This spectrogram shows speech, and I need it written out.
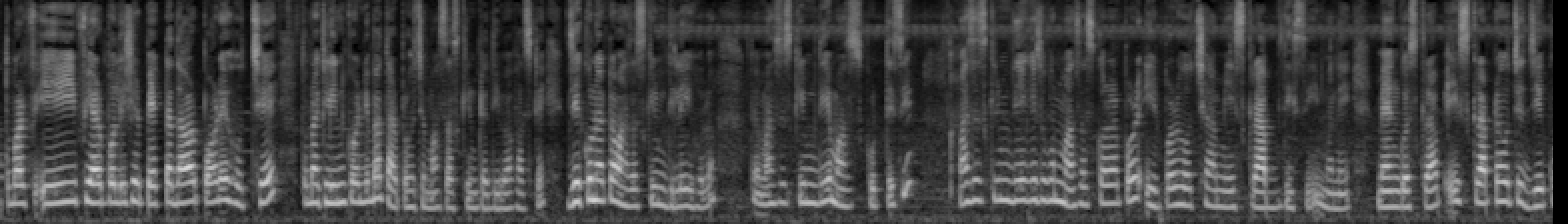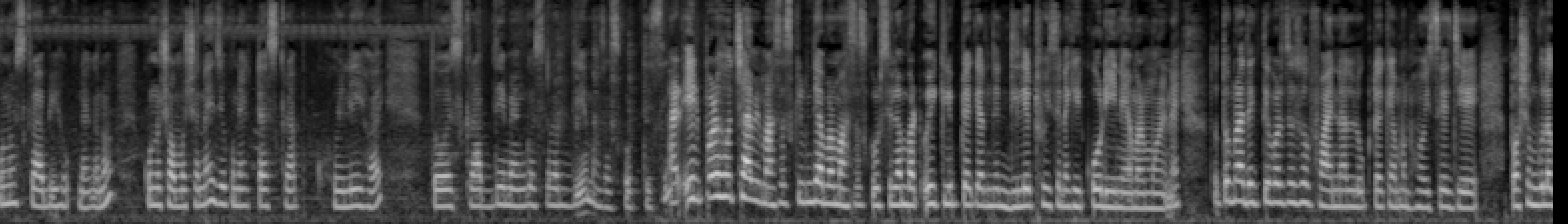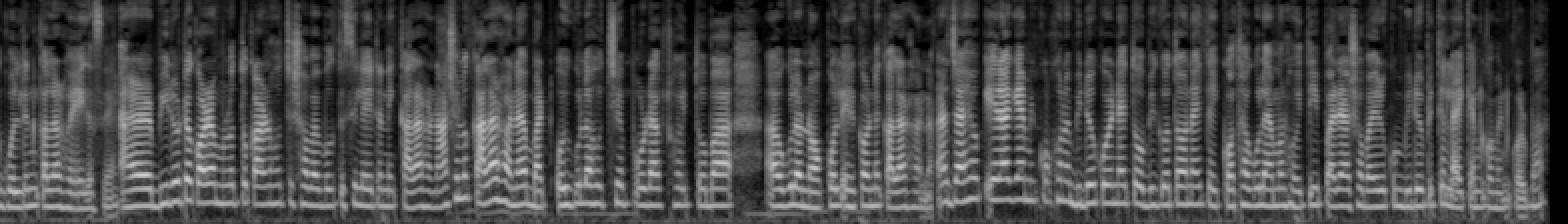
তোমার এই ফেয়ার পলিশের প্যাকটা দেওয়ার পরে হচ্ছে তোমরা ক্লিন করে নিবা, তারপর হচ্ছে মাসাজ ক্রিমটা দিবা ফার্স্টে যে কোনো একটা মাসাজ ক্রিম দিলেই হলো। তো মাসাজ ক্রিম দিয়ে মাসাজ করতেছি। মাসাজ ক্রিম দিয়ে কিছুক্ষণ মাসাজ করার পর এরপর হচ্ছে আমি স্ক্রাব দিছি মানে ম্যাঙ্গো স্ক্রাব এই স্ক্রাবটা হচ্ছে যে কোনো স্ক্রাবই হোক না কেন, কোনো সমস্যা নাই যে কোনো একটা স্ক্রাব হইলেই হয়। তো স্ক্রাব দিয়ে ম্যাঙ্গো স্ক্রাব দিয়ে মাসাজ করতেছি। আর এরপরে হচ্ছে আমি মাসাজ ক্রিম দিয়ে আবার মাসাজ করছিলাম বাট ওই ক্লিপটা কেন ডিলেট হয়েছে নাকি করিনি আমার মনে নাই। তো তোমরা দেখতে পাচ্ছ ফাইনাল লুকটা কেমন হয়েছে যে পশমগুলো গোল্ডেন কালার হয়ে গেছে। আর ভিডিওটা করার মূলত কারণ হচ্ছে সবাই বলতেছিল, এটা নাকি কালার হয় না। আসলে কালার হয় না বাট ওইগুলা হচ্ছে প্রোডাক্ট হয়তো বা ওগুলো নকল, এর কারণে কালার হয় না। আর যাই হোক, এর আগে আমি কখনো ভিডিও করি নাই, তো অভিজ্ঞতাও নাই, তাই কথাগুলো এমন হইতেই পারে। আর সবাই এরকম ভিডিও পেতে লাইক অ্যান্ড কমেন্ট করবা।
